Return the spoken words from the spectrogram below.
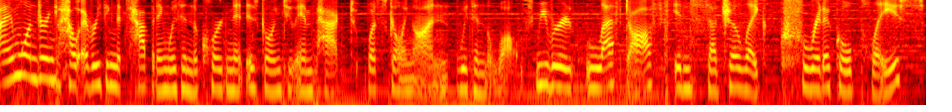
I'm wondering how everything that's happening within the coordinate is going to impact what's going on within the walls. We were left off in such a like critical place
